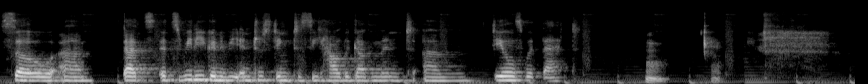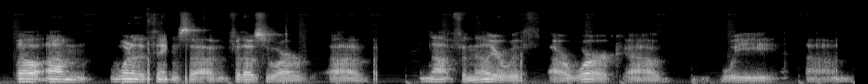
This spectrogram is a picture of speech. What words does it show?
So um, that's it's really going to be interesting to see how the government um, deals with that. Hmm. Well, um, one of the things uh, for those who are uh, not familiar with our work, uh, we um,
